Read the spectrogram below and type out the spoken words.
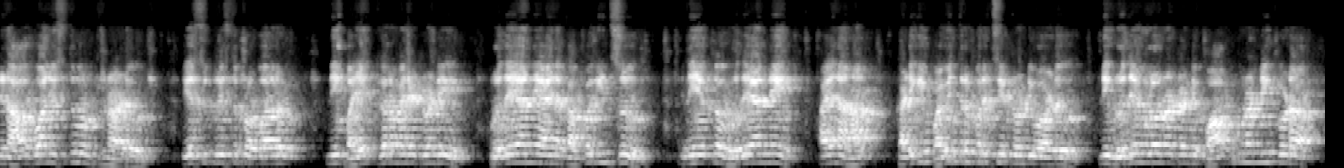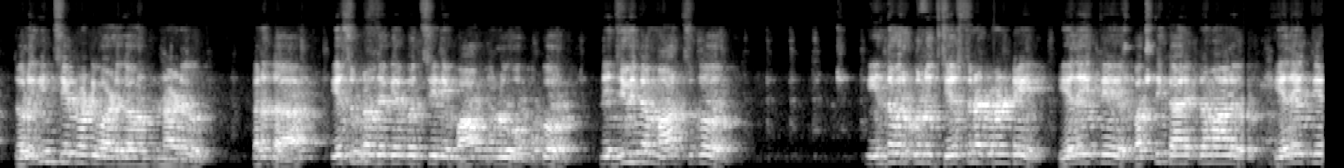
నేను ఆహ్వానిస్తూ ఉంటున్నాడు. యేసుక్రీస్తు ప్రభువారు నీ భయంకరమైనటువంటి హృదయాన్ని ఆయనకు అప్పగించు నీ యొక్క హృదయాన్ని ఆయన కడిగి పవిత్రపరిచేటువంటి వాడు. నీ హృదయంలో ఉన్నటువంటి పాపములన్నీ కూడా తొలగించేటువంటి వాడుగా ఉంటున్నాడు. కనుక యేసు ప్రభు దగ్గరికి వచ్చి నీ పాపములు ఒప్పుకో. నీ జీవితం మార్చుకో. ఇంతవరకు నువ్వు చేస్తున్నటువంటి ఏదైతే భక్తి కార్యక్రమాలు ఏదైతే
